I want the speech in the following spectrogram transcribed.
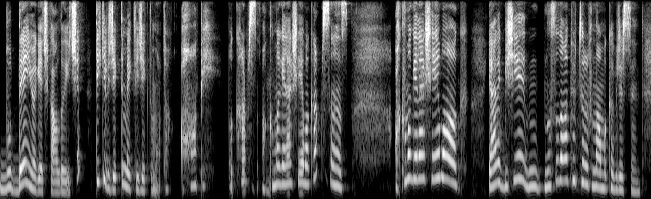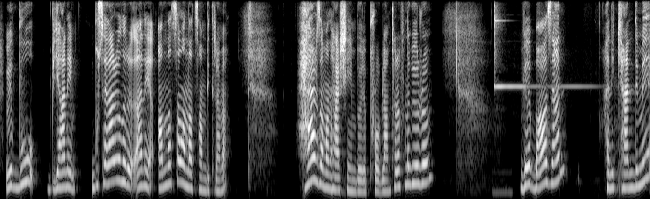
bu denyo geç kaldığı için dikilecektim bekleyecektim orada. Abi bakar mısın? Aklıma gelen şeye bakar mısınız? Aklıma gelen şeye bak. Yani bir şeye nasıl daha kötü tarafından bakabilirsin? Ve bu yani bu senaryoları hani anlatsam anlatsam bitiremem. Her zaman her şeyin böyle problem tarafını görürüm. Ve bazen hani kendimi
